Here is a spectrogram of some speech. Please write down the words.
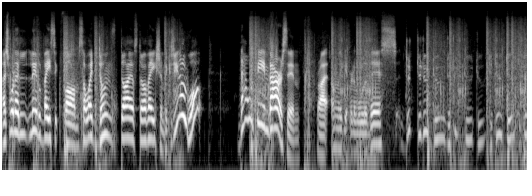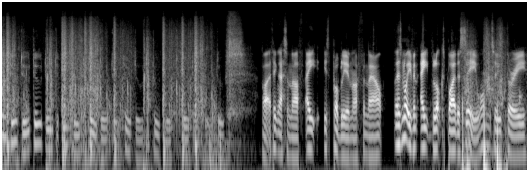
I just want a little basic farm so I don't die of starvation, because you know what? That would be embarrassing. Right, I'm to get rid of all of this. Right, I think that's enough. Eight is probably enough for now. There's not even eight blocks by the sea. One, two, three,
